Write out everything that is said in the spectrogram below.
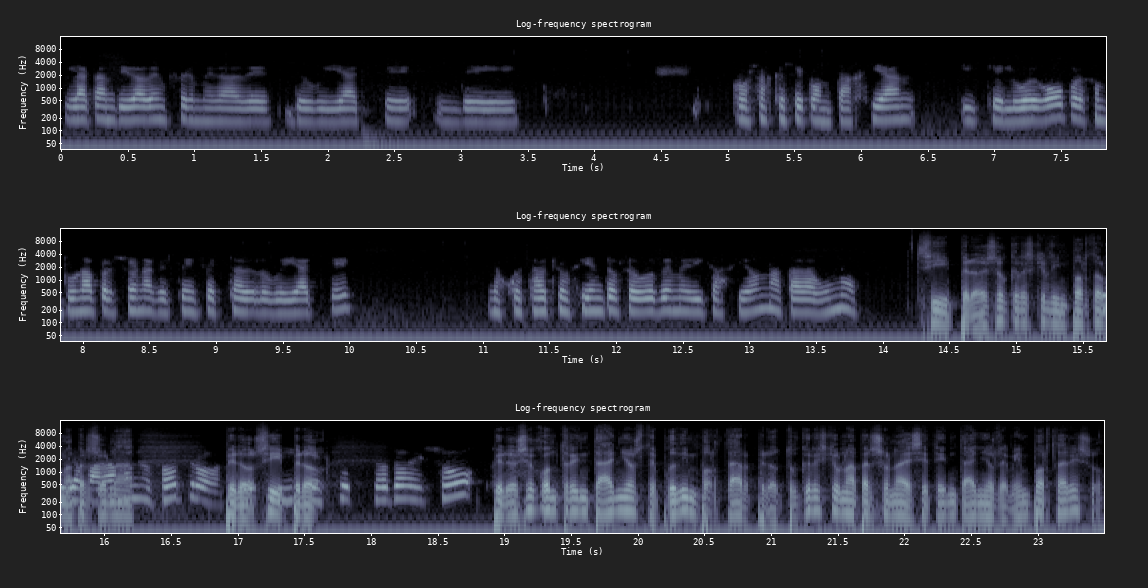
la cantidad de enfermedades, de VIH, de cosas que se contagian y que luego, por ejemplo, una persona que está infectada del VIH nos cuesta 800 euros de medicación a cada uno. Sí, pero eso crees que le importa a una lo persona. nosotros. Pero sí, pero- es que todo eso, Pero eso con 30 años te puede importar, pero ¿tú crees que a una persona de 70 años le va a importar eso?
